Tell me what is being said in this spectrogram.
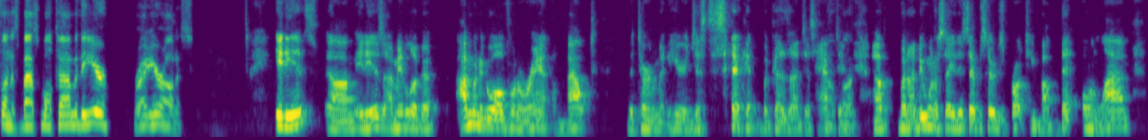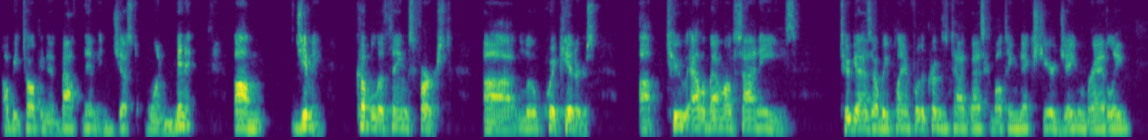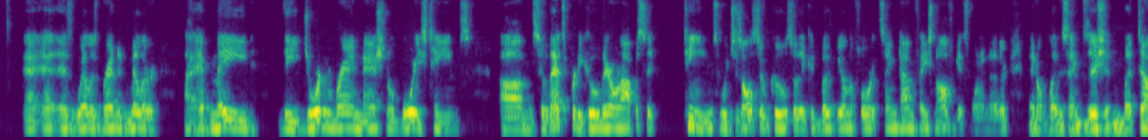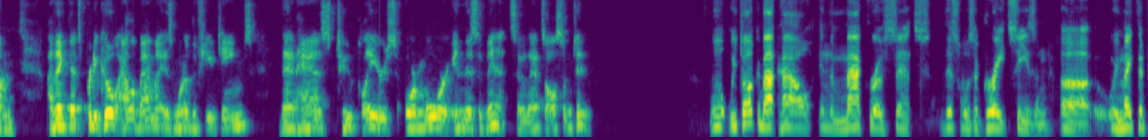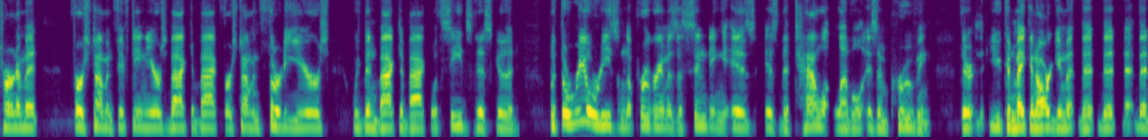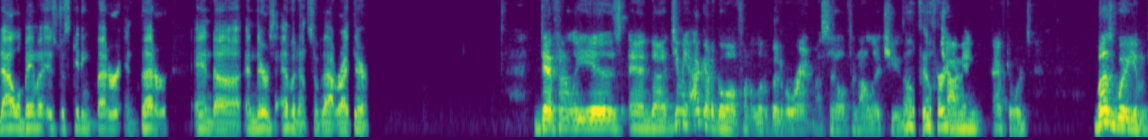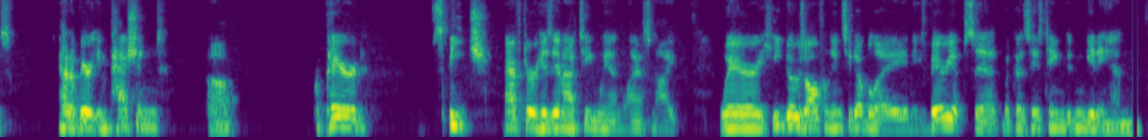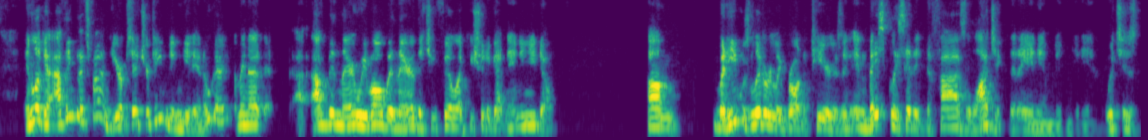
funnest basketball time of the year right here on us. It is. Um, it is. I mean, look, I, I'm going to go off on a rant about the tournament here in just a second because I just have oh, to. Uh, but I do want to say this episode is brought to you by BetOnline. I'll be talking about them in just one minute. Um, Jimmy, couple of things first. Uh, little quick hitters. Uh, two Alabama signees, two guys I'll be playing for the Crimson Tide basketball team next year. Jaden Bradley as well as Brandon Miller, uh, have made the Jordan Brand national boys teams. Um, so that's pretty cool. They're on opposite teams, which is also cool. So they could both be on the floor at the same time, facing off against one another. They don't play the same position, but um, I think that's pretty cool. Alabama is one of the few teams that has two players or more in this event. So that's awesome too. Well, we talk about how, in the macro sense, this was a great season. Uh, we make the tournament First time in 15 years back to back, first time in 30 years we've been back to back with seeds this good. But the real reason the program is ascending is is the talent level is improving. There you can make an argument that that that Alabama is just getting better and better and uh and there's evidence of that right there definitely is. And uh, Jimmy, I got to go off on a little bit of a rant myself, and I'll let you oh, feel free. chime in afterwards. Buzz Williams had a very impassioned, uh, prepared speech after his NIT win last night, where he goes off on the NCAA and he's very upset because his team didn't get in. And look, I think that's fine. You're upset your team didn't get in. Okay. I mean, I, have been there. We've all been there that you feel like you should have gotten in and you don't. Um, but he was literally brought to tears and, and basically said it defies logic that A&M didn't get in, which is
